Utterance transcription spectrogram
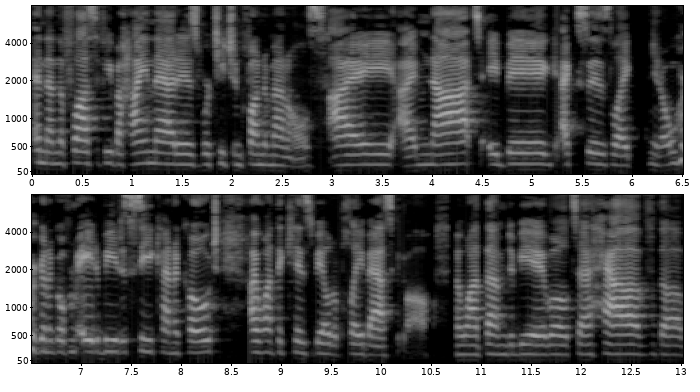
And then the philosophy behind that is we're teaching fundamentals. I, I'm not a big X's like, you know, we're going to go from A to B to C kind of coach. I want the kids to be able to play basketball. I want them to be able to have the,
